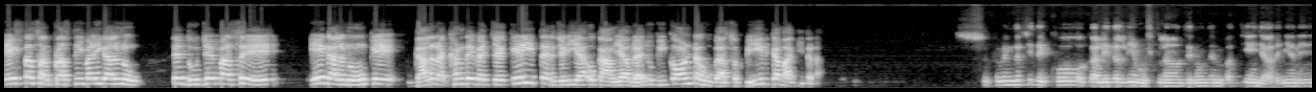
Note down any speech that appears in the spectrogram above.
ਇੱਕ ਤਾਂ ਸਰਪ੍ਰਸਤੀ ਵਾਲੀ ਗੱਲ ਨੂੰ ਤੇ ਦੂਜੇ ਪਾਸੇ ਇਹ ਗੱਲ ਨੂੰ ਕਿ ਗੱਲ ਰੱਖਣ ਦੇ ਵਿੱਚ ਕਿਹੜੀ ਧਿਰ ਜਿਹੜੀ ਆ ਉਹ ਕਾਮਯਾਬ ਰਹਿ ਜੂਗੀ? ਕੌਣ ਢਹੂਗਾ, ਸੁਖਬੀਰ ਜਾਂ ਬਾਗੀ ਧੜਾ ਸੁਖਵਿੰਦਰ ਜੀ, ਦੇਖੋ, ਅਕਾਲੀ ਦਲ ਦੀਆਂ ਮੁਸ਼ਕਲਾਂ ਦਿਨੋਂ ਦਿਨ ਵੱਧਦੀਆਂ ਜਾ ਰਹੀਆਂ ਨੇ।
